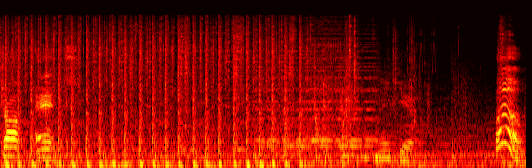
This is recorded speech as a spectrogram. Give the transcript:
Stop it. Thank you. Whoa!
